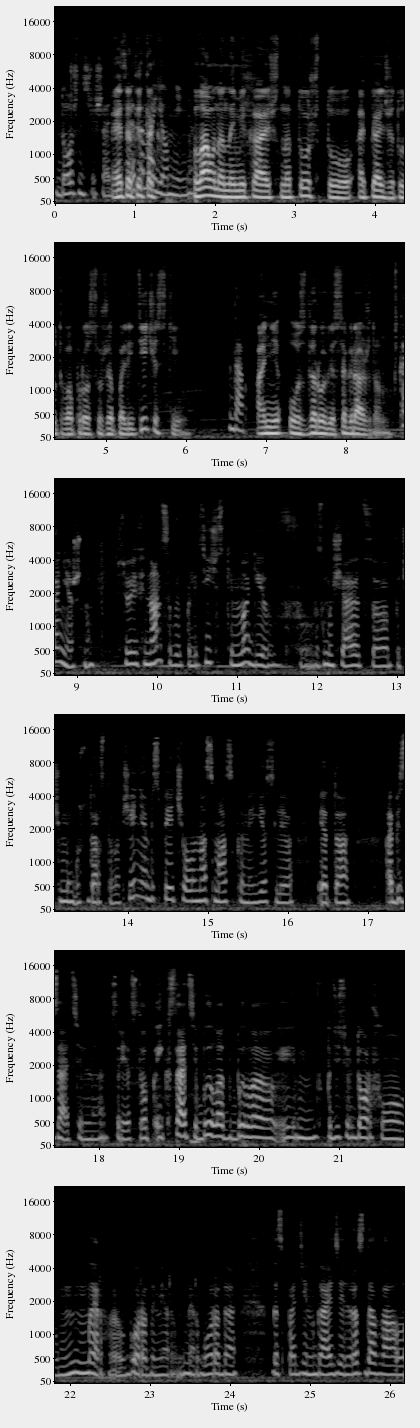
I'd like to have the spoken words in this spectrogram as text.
должность решать. Это ты так мое мнение. Плавно намекаешь на то, что, опять же, тут вопрос уже политический, Да, а не о здоровье сограждан. конечно. Все и финансовые, и политические. Многие возмущаются, почему государство вообще не обеспечило нас масками, если это обязательное средство. И, кстати, было, было по Дюссельдорфу мэр э, города, мэр, мэр города, господин Гайдель, раздавал,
